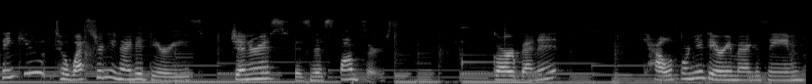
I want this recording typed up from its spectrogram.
Thank you to Western United Dairies generous business sponsors Gar Bennett, California Dairy Magazine,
